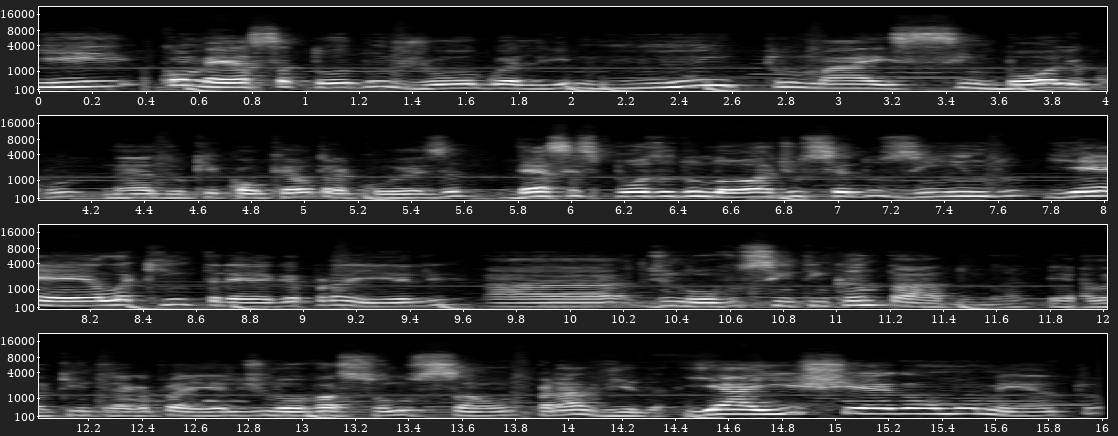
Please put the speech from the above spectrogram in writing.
E começa todo um jogo ali muito mais simbólico né, do que qualquer outra coisa, dessa esposa do Lorde o seduzindo, e é ela que entrega para ele a, de novo o cinto encantado, né? É ela que entrega para ele de novo a solução para a vida. E aí chega um momento,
